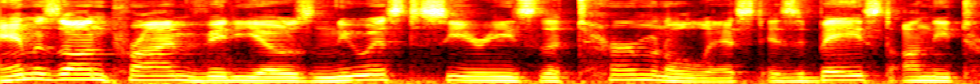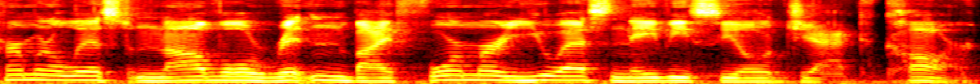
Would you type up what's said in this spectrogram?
Amazon Prime Video's newest series, The Terminal List, is based on the Terminal List novel written by former U.S. Navy SEAL Jack Carr.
